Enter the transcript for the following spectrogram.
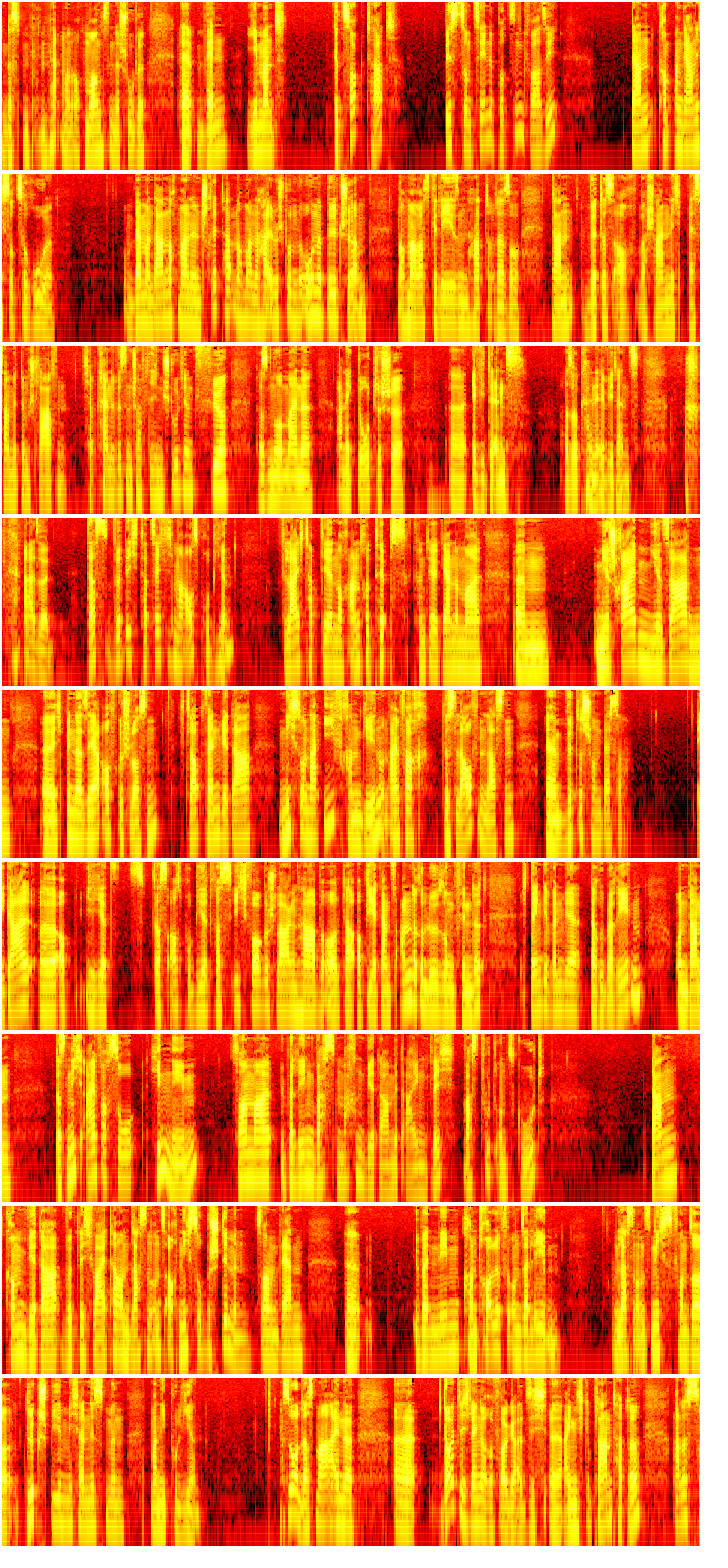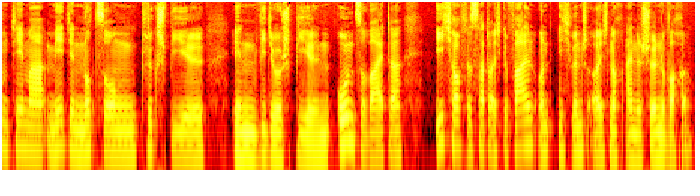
das merkt man auch morgens in der Schule, äh, wenn jemand gezockt hat, bis zum Zähneputzen quasi, dann kommt man gar nicht so zur Ruhe. Und wenn man da nochmal einen Schritt hat, nochmal eine halbe Stunde ohne Bildschirm, nochmal was gelesen hat oder so, dann wird es auch wahrscheinlich besser mit dem Schlafen. Ich habe keine wissenschaftlichen Studien für, das ist nur meine anekdotische äh, Evidenz. Also keine Evidenz. Also, das würde ich tatsächlich mal ausprobieren. Vielleicht habt ihr noch andere Tipps, könnt ihr gerne mal ähm, mir schreiben, mir sagen. Äh, ich bin da sehr aufgeschlossen. Ich glaube, wenn wir da nicht so naiv rangehen und einfach das laufen lassen, äh, wird es schon besser. Egal, äh, ob ihr jetzt das ausprobiert, was ich vorgeschlagen habe, oder ob ihr ganz andere Lösungen findet. Ich denke, wenn wir darüber reden und dann das nicht einfach so hinnehmen, sondern mal überlegen, was machen wir damit eigentlich? Was tut uns gut? Dann kommen wir da wirklich weiter und lassen uns auch nicht so bestimmen, sondern werden äh, übernehmen Kontrolle für unser Leben und lassen uns nicht von so Glücksspielmechanismen manipulieren. So, das war eine äh, deutlich längere Folge, als ich äh, eigentlich geplant hatte. Alles zum Thema Mediennutzung, Glücksspiel in Videospielen und so weiter. Ich hoffe, es hat euch gefallen und ich wünsche euch noch eine schöne Woche.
